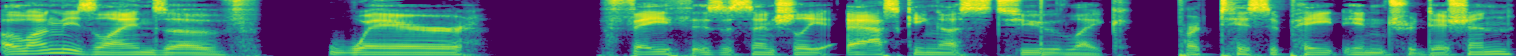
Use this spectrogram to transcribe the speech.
along these lines of where faith is essentially asking us to like participate in tradition,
